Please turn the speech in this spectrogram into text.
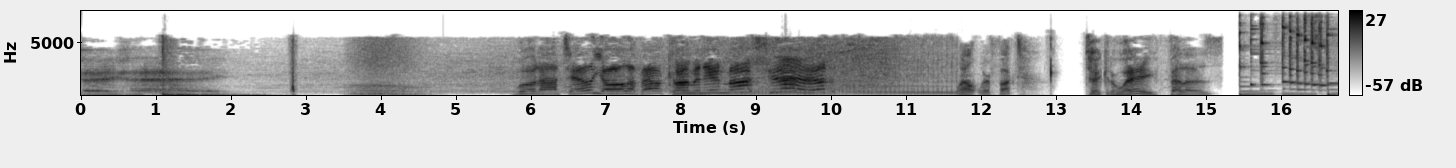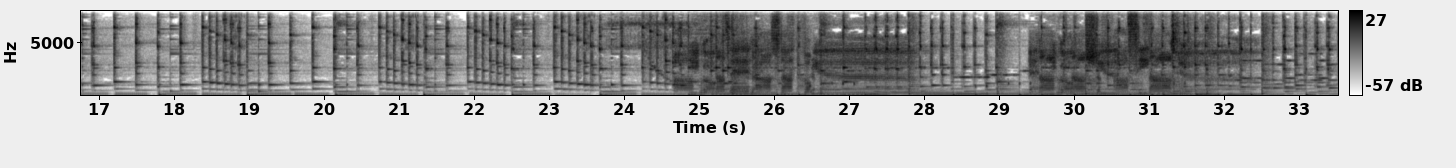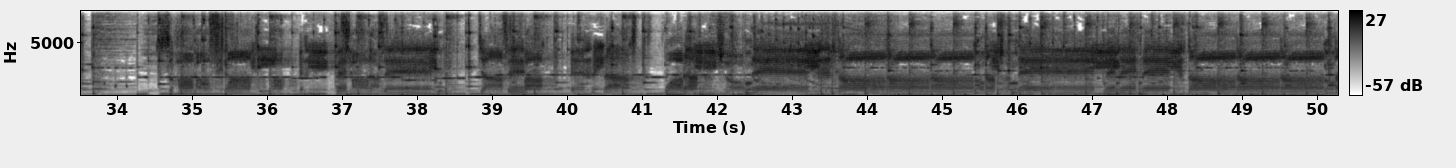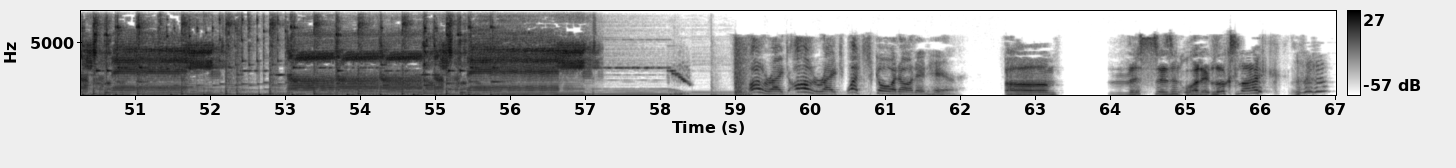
hey, hey. What I tell y'all about coming in my shed? Well, we're fucked. Take it away, fellas. I'm gonna take a shot for you. I watch the passing out So I'm not standing up anything on the day Just sit back and relax What I need to play All right, all right. What's going on in here? Um, this isn't what it looks like?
